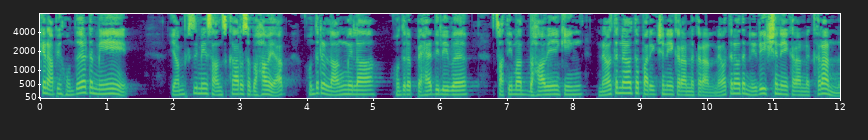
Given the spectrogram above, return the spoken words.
කියන්නේ අපි හොඳට මේ යම්කිසි මේ සංස්කාර ස්වභාවයක් හොඳට ලං වෙලා හොඳට පැහැදිලිව සතිමත් භාවයකින් නැවත නැවත පරීක්ෂණය කරන්න කරන්න නැවත නැවත නිරීක්ෂණය කරන්න කරන්න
